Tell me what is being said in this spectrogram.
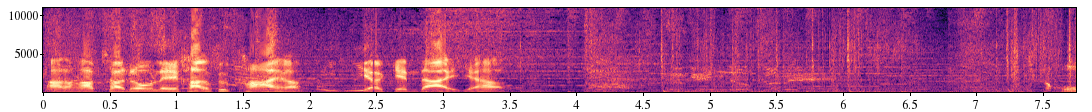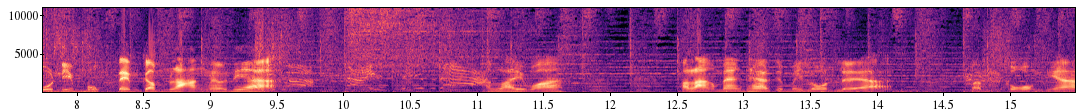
เอาละครับ Shadow เล่ครั้งสุดท้ายครับไอ้เฮียเกนได้อีกแล้วโอ้โห นี่บุกเต็มกำลังแล้วเนี่ย 大セーブだ อะไรวะ พลังแม่งแทบจะไม่ลดเลยอะ มันโกงเงี้ย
